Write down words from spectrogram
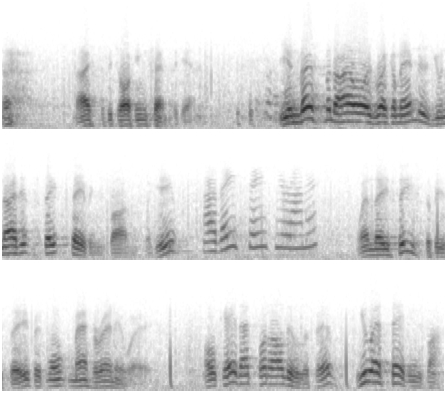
Nice to be talking sense again. The investment I always recommend is United States savings bonds, McGee. Are they safe, Your Honor? When they cease to be safe, it won't matter anyway. Okay, that's what I'll do, La Triv. U.S. savings bonds.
